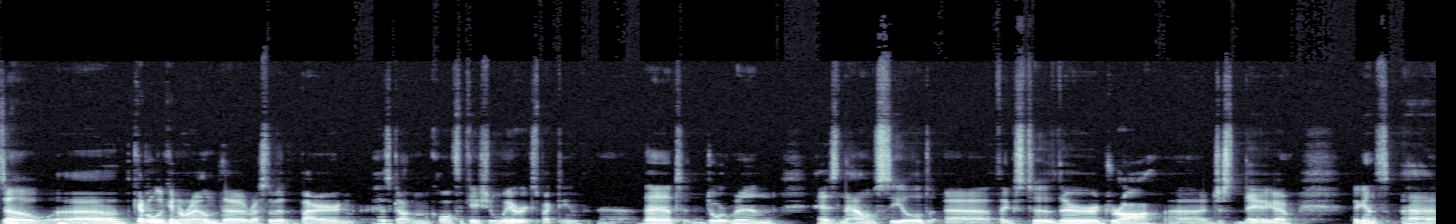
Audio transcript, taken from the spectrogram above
So, uh, kind of looking around, the rest of it, Bayern has gotten qualification. We were expecting uh, that. Dortmund has now sealed, uh, thanks to their draw uh, just a day ago against uh,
